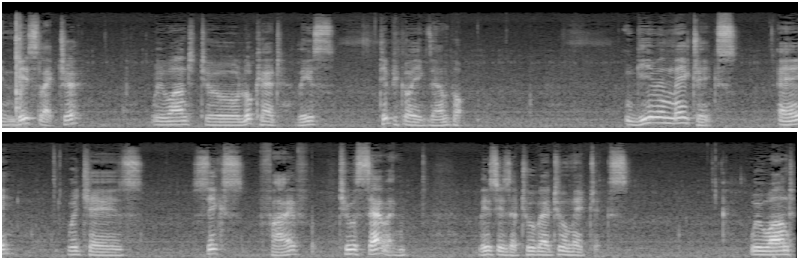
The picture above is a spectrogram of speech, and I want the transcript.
in this lecture, we want to look at this typical example. Given matrix A, which is 6, 5, 2, 7, this is a 2 by 2 matrix. We want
